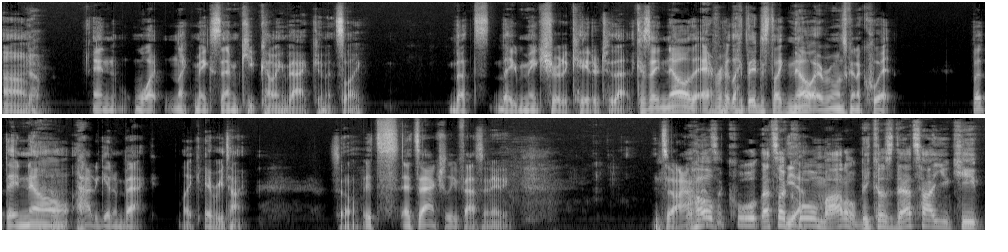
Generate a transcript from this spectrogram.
Um, Yeah. and what like makes them keep coming back, and it's like that's they make sure to cater to that because they know that every like they just like know everyone's gonna quit, but they know uh-huh. how to get them back like every time. So it's it's actually fascinating. And so I hope That's a cool. That's a Yeah. cool model because that's how you keep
